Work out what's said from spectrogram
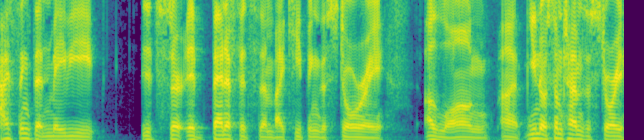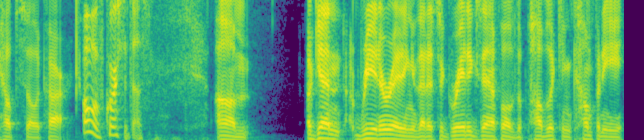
I think that maybe it's it benefits them by keeping the story along. Uh, you know, sometimes a story helps sell a car. Oh, of course it does. Again, reiterating that it's a great example of the public and company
